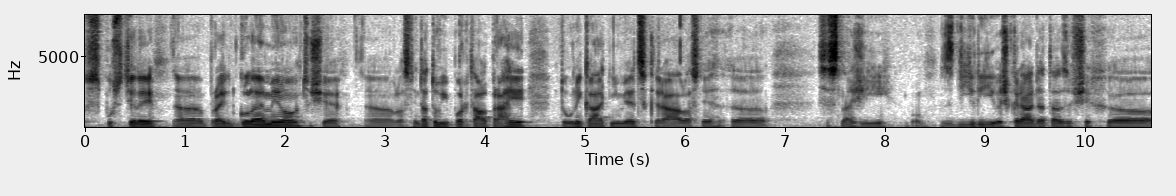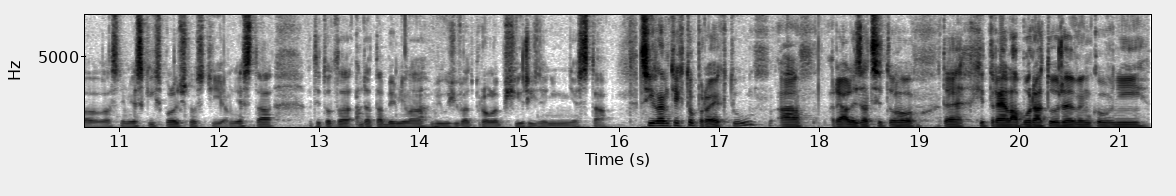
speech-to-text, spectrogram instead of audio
spustili eh, projekt Golemio, což je eh, vlastně datový portál Prahy. Je to unikátní věc, která vlastně eh, se snaží nebo sdílí veškerá data ze všech vlastně městských společností a města a tyto data by měla využívat pro lepší řízení města. Cílem těchto projektů a realizaci toho, té chytré laboratoře venkovní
